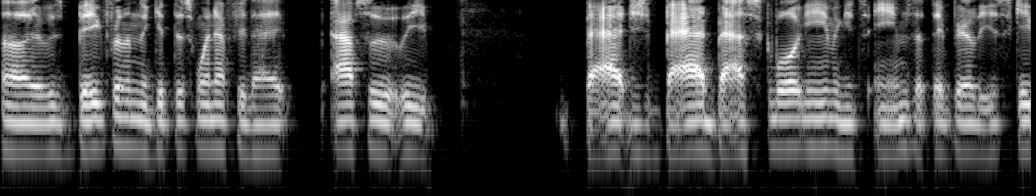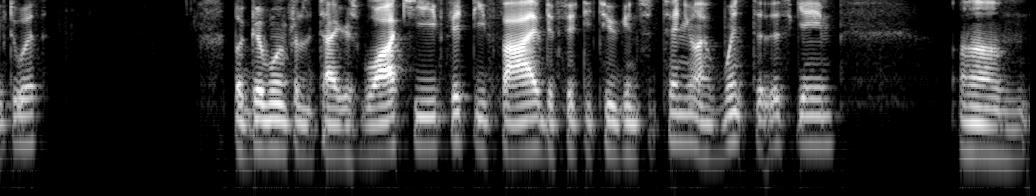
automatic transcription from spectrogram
Uh, it was big for them to get this win after that absolutely bad, just bad basketball game against Ames that they barely escaped with. But good one for the Tigers. Waukee 55 to 52 against Centennial. I went to this game. Um,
